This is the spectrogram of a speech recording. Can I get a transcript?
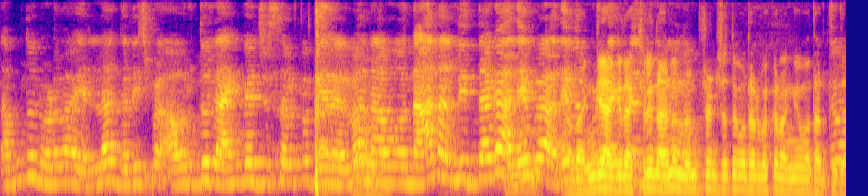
ನಮ್ದು ನೋಡುವ ಎಲ್ಲ ಗಲೀಜ್ ಅವ್ರದ್ದು ಲ್ಯಾಂಗ್ವೇಜ್ ಸ್ವಲ್ಪ ಬೇರೆ ಅಲ್ವಾ? ನಾವು ನಾನ್ ಅಲ್ಲಿದ್ದಾಗ ಅದೇ ಅದೇ ಹಂಗೆ ಆಗಿದೆ. ಆಕ್ಚುಲಿ ನಾನು ನನ್ನ ಫ್ರೆಂಡ್ಸ್ ಜೊತೆ ಮಾತಾಡ್ಬೇಕಾದ್ರೆ ಹಂಗೆ ಮಾತಾಡ್ತಿದ್ದೆ.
